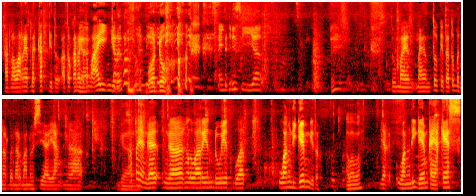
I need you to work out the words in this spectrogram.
Karena warnet dekat gitu atau karena Enggak. ketemu aing gitu. Bodoh. aing jadi sial tuh main-main tuh kita tuh benar-benar manusia yang enggak enggak apa ya enggak enggak ngeluarin duit buat uang di game gitu. apa apa Ya uang di game kayak cash.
